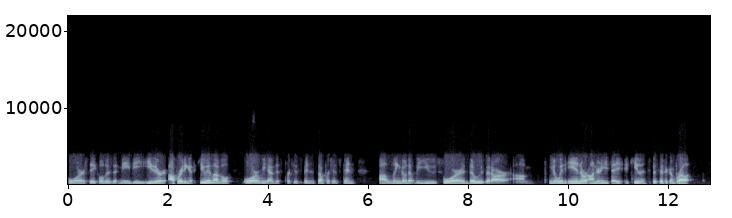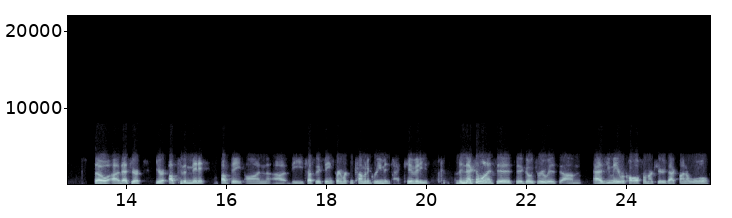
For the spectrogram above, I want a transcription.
for stakeholders that may be either operating at the QHIN level or we have this participant and sub-participant uh, lingo that we use for those that are, um, you know, within or underneath a, a QHIN specific umbrella. So uh, that's your your up to the minute update on uh, the Trusted Exchange Framework and Common Agreement activities. The next I wanted to, to go through is, um, as you may recall from our Cures Act final rule,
